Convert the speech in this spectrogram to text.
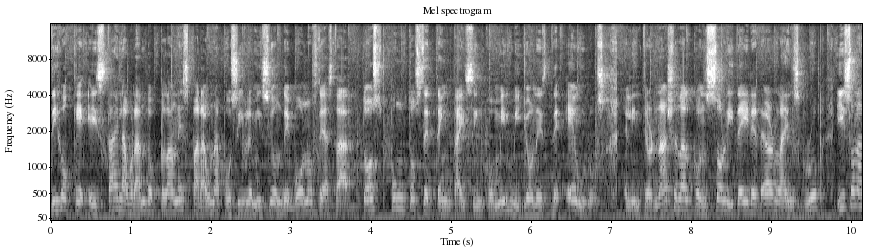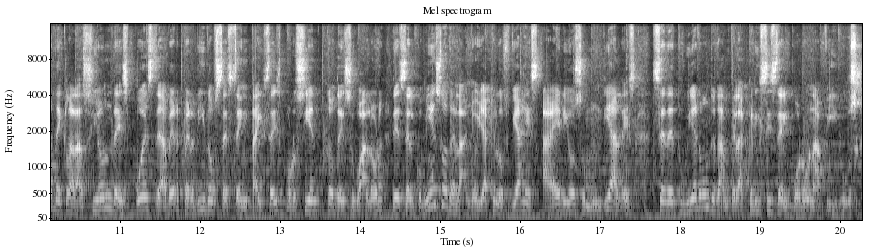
dijo que está elaborando planes para una posible emisión de bonos de hasta 2.75 mil millones de euros. El International Consolidated Airlines Group hizo la declaración después de haber perdido 66% de su valor desde el comienzo del año, ya que los viajes aéreos mundiales se detuvieron durante la crisis del coronavirus.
